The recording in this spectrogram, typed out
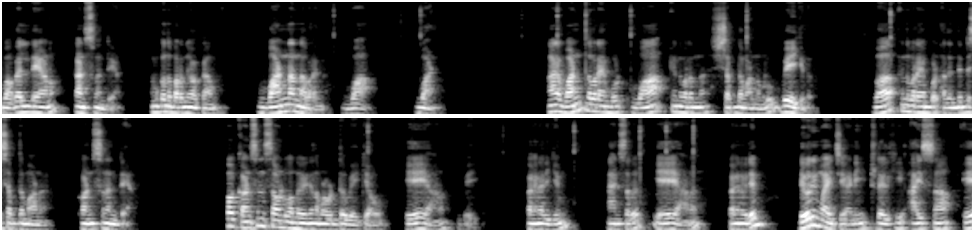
വവലിന്റെ ആണോ കൺസണന്റ് ആണോ നമുക്കൊന്ന് പറഞ്ഞു നോക്കാം. വൺ എന്ന് പറയുന്നത് വ വൺ അങ്ങനെ വൺ എന്ന് പറയുമ്പോൾ വ എന്ന് പറയുന്ന ശബ്ദമാണ് നമ്മൾ ഉപയോഗിക്കുന്നത്. വ എന്ന് പറയുമ്പോൾ അതെന്തിന്റെ ശബ്ദമാണ്? കൺസണന്റ് ആണ് അപ്പോൾ കൺസണന്റ് സൗണ്ട് വന്നു കഴിഞ്ഞാൽ നമ്മൾ എന്ത് ഉപയോഗിക്കാവും? എ ആണ് ഉപയോഗിക്കുന്നത്. അങ്ങനെ ആയിരിക്കും. ആൻസർ എ ആണ്. അങ്ങനെ വരും. During my journey to Delhi I saw a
